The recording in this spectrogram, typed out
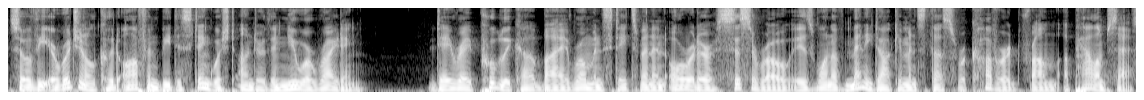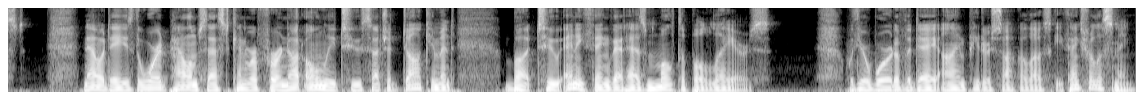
so the original could often be distinguished under the newer writing. De Re Publica by Roman statesman and orator Cicero is one of many documents thus recovered from a palimpsest. Nowadays, the word palimpsest can refer not only to such a document, but to anything that has multiple layers. With your word of the day, I'm Peter Sokolowski. Thanks for listening.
